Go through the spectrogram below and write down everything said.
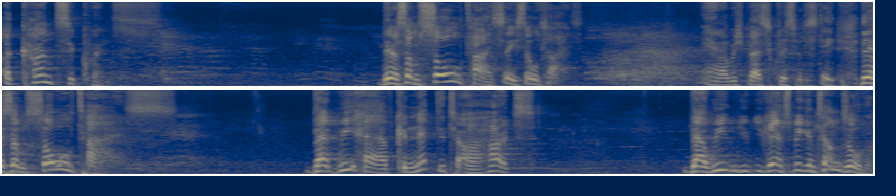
A consequence. There are some soul ties. Say soul ties. Man, I wish Pastor Chris would have stayed. There are some soul ties that we have connected to our hearts that we you, you can't speak in tongues over.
